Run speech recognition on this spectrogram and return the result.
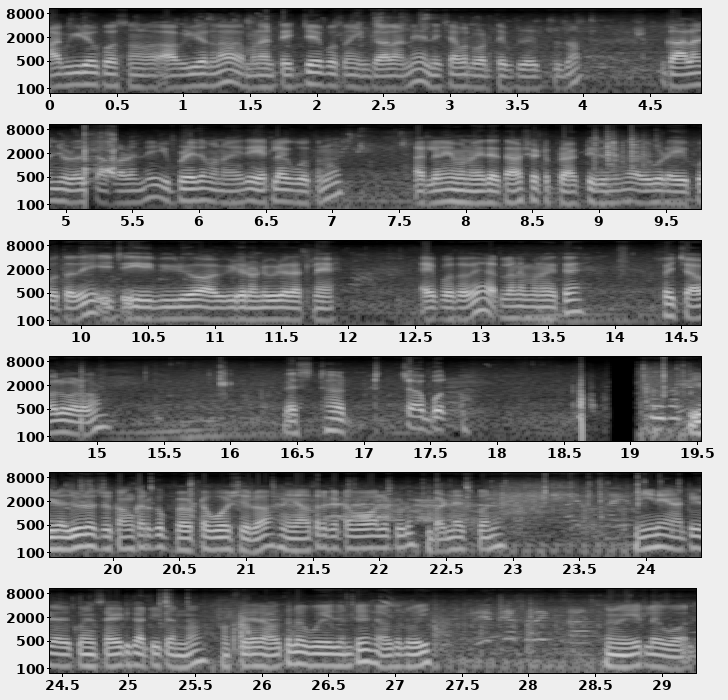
ఆ- వీడియో కోసం ఆ వీడియోలో మనం టెచ్ చేయబోతాం ఈ గాలాన్ని. అన్ని చేపలు పడతాయి ఇప్పుడు చూద్దాం. గాలం చూడవచ్చు అక్కడ ఉంది. ఇప్పుడైతే మనం అయితే ఎట్లా పోతున్నాం? అట్లనే మనం అయితే తాషెట్ ప్రాక్టీస్ ఉంది. అది కూడా అయిపోతుంది. ఈ వీడియో ఆ వీడియో రెండు వీడియోలు అట్లనే అయిపోతుంది. అట్లనే మనం అయితే పోయి చేపలు పడదాం. లెట్ చేపలు. ఈడ చూడొచ్చు కంకరకు పెట్ట నేను అవతలకి ఎట్ట పోవాలి ఇప్పుడు? బండి వేసుకొని. నేనే అటు ఇటు అది కొంచెం సైడ్కి అటు ఇటు అన్నా. ఒకసారి అవతల పోయేది ఉంటే అవతల పోయి మనం ఏట్లా పోవాలి.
